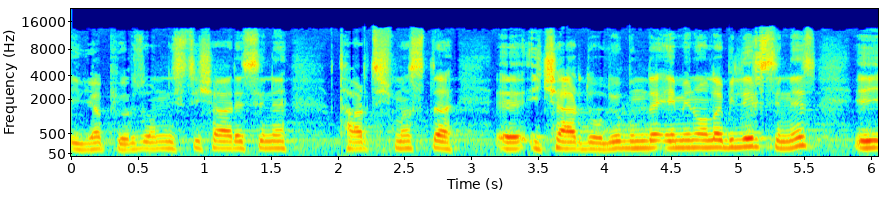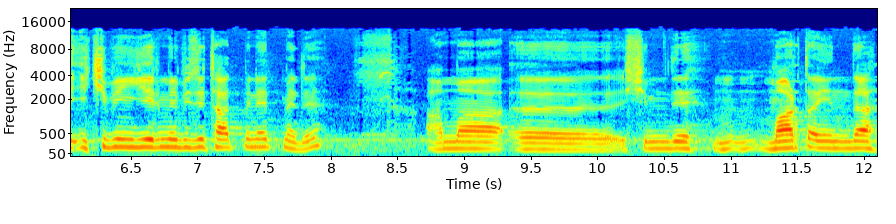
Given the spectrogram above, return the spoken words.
yapıyoruz. Onun istişaresini, tartışması da e, içeride oluyor. Bunda emin olabilirsiniz. E, 2020 bizi tatmin etmedi. Ama e, şimdi Mart ayında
